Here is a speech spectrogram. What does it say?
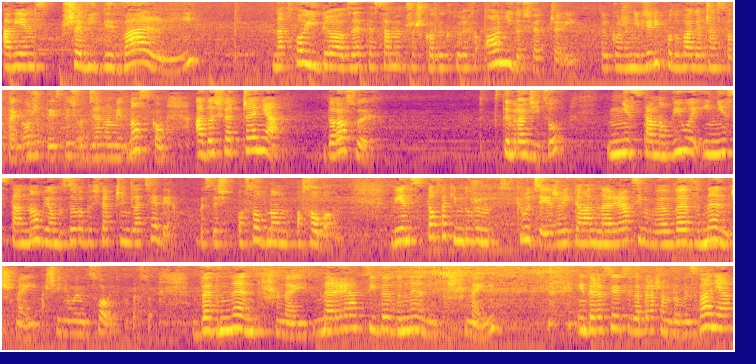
a więc przewidywali na Twojej drodze te same przeszkody, których oni doświadczyli. Tylko, że nie wzięli pod uwagę często tego, że Ty jesteś oddzielną jednostką, a doświadczenia dorosłych, w tym rodziców, nie stanowiły i nie stanowią wzoru doświadczeń dla Ciebie. Bo jesteś osobną osobą. Więc to w takim dużym skrócie, jeżeli temat narracji we- wewnętrznej, aż się nie umiem wysłowić po prostu, wewnętrznej, narracji wewnętrznej, interesuje Cię, zapraszam do wyzwania.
